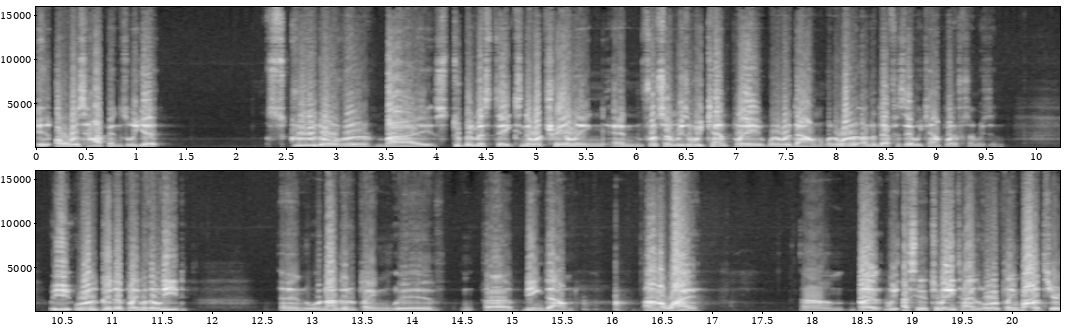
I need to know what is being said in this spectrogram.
it always happens. We get screwed over by stupid mistakes and then we're trailing and for some reason we can't play when we're down. When we're on a deficit we can't play for some reason. We we're good at playing with a lead and we're not good at playing with uh, being down. I don't know why. Um, but we, I've seen it too many times where we're playing bottom tier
